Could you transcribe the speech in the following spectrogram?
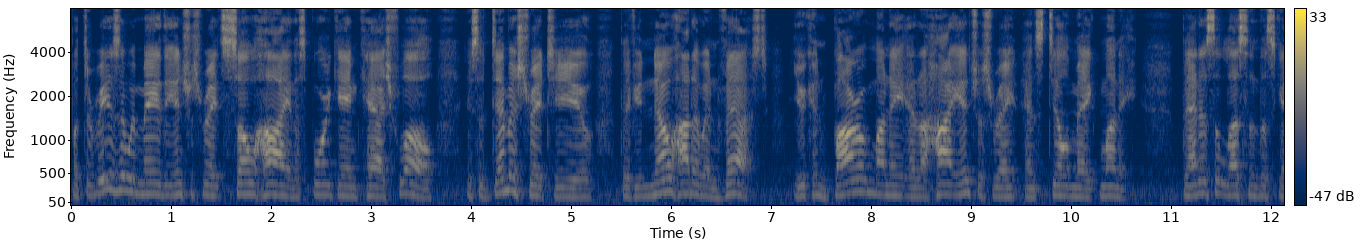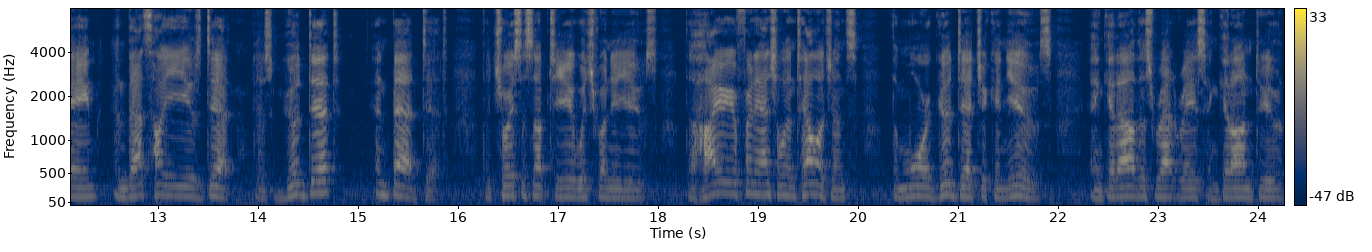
But the reason we made the interest rate so high in the sport game cash flow is to demonstrate to you that if you know how to invest, you can borrow money at a high interest rate and still make money. That is the lesson of this game, and that's how you use debt. There's good debt and bad debt. The choice is up to you which one you use. The higher your financial intelligence, the more good debt you can use and get out of this rat race and get on to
